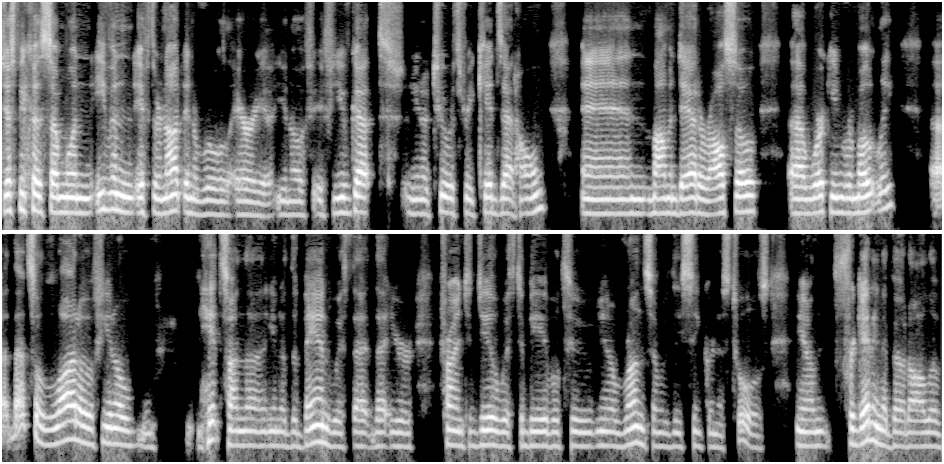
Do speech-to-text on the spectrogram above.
just because someone even if they're not in a rural area you know if, if you've got you know two or three kids at home and mom and dad are also uh, working remotely uh, that's a lot of you know hits on the you know the bandwidth that that you're trying to deal with to be able to you know run some of these synchronous tools you know forgetting about all of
